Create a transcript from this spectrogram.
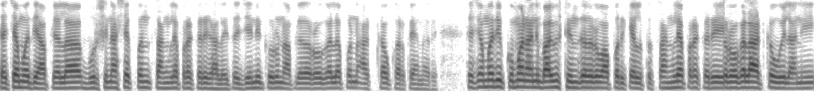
त्याच्यामध्ये आपल्याला बुरशीनाशक पण चांगल्या प्रकारे घालायचं आहे जेणेकरून आपल्याला रोगाला पण अटकाव करता येणार आहे. त्याच्यामध्ये कुमान आणि बावीस टीनचा जर वापर केला तर चांगल्या प्रकारे रोगाला अटकाव होईल आणि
